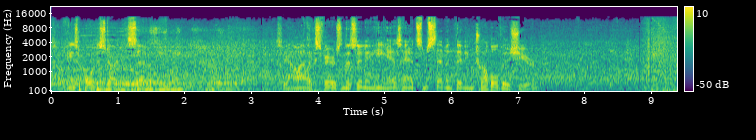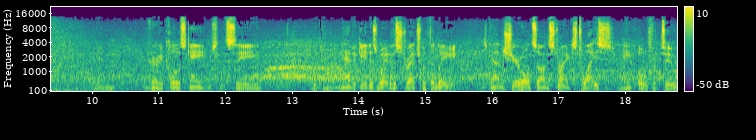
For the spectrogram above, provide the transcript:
So he's aboard to start the seventh. See how Alex fares in this inning. He has had some seventh inning trouble this year. In very close games. Let's see if he can navigate his way to the stretch with the lead. He's gotten Schierholtz on strikes twice. 8 0 for 2.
